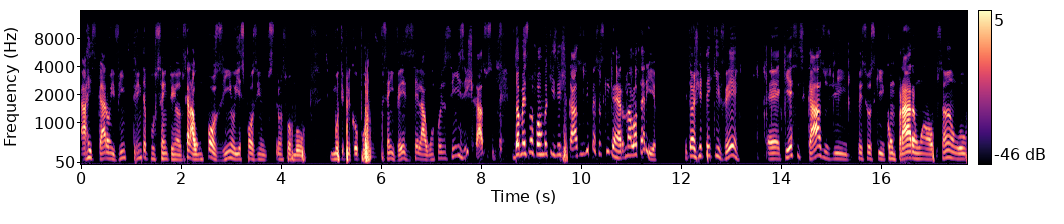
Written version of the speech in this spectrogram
arriscaram em 20%, 30% em, sei lá, um pozinho, e esse pozinho se transformou, se multiplicou por 100 vezes, sei lá, alguma coisa assim. Existe casos, da mesma forma que existe casos de pessoas que ganharam na loteria. Então a gente tem que ver é, que esses casos de pessoas que compraram uma opção ou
